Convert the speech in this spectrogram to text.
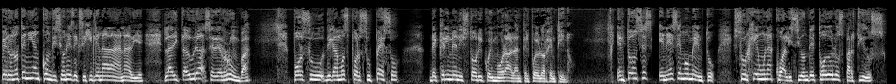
pero no tenían condiciones de exigirle nada a nadie. La dictadura se derrumba por su, digamos, por su peso de crimen histórico y moral ante el pueblo argentino. Entonces, en ese momento surge una coalición de todos los partidos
